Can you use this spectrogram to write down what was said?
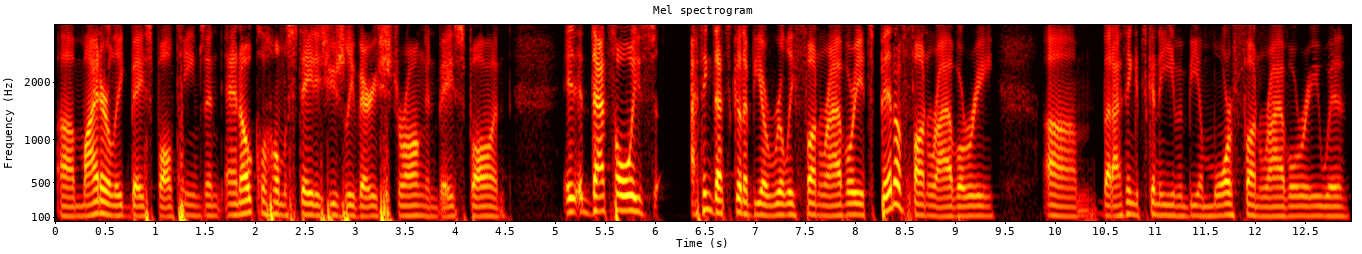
uh, minor league baseball teams, and and Oklahoma State is usually very strong in baseball, and it, that's always I think that's going to be a really fun rivalry. It's been a fun rivalry um, but I think it's going to even be a more fun rivalry with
